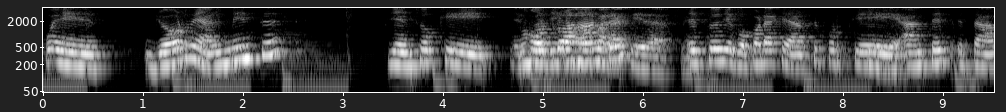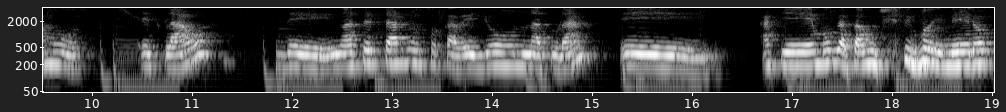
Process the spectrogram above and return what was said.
Pues yo realmente pienso que Esto nosotros para quedarse. esto llegó para quedarse porque Sí. antes estábamos esclavos de no aceptar nuestro cabello natural. Eh, aquí hemos gastado muchísimo dinero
